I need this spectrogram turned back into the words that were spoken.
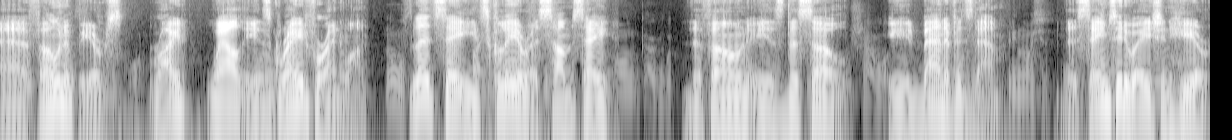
a phone appears, right? Well, it's great for anyone. Let's say it's clear as some say, the phone is the soul. It benefits them. The same situation here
